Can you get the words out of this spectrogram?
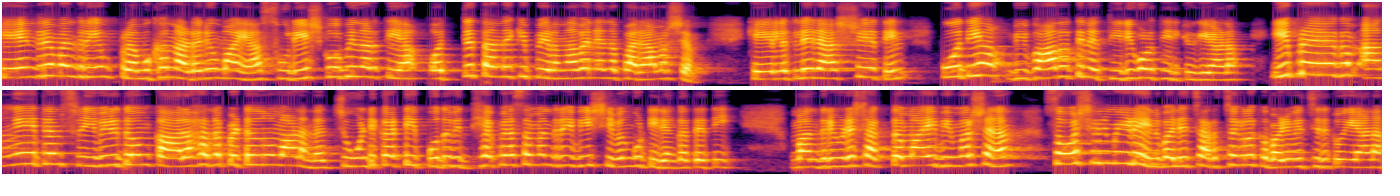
കേന്ദ്രമന്ത്രിയും പ്രമുഖ നടനുമായ സുരേഷ് ഗോപി നടത്തിയ ഒറ്റത്തന്തയ്ക്ക് പിറന്നവൻ എന്ന പരാമർശം കേരളത്തിലെ രാഷ്ട്രീയത്തിൽ പുതിയ വിവാദത്തിന് തിരികൊളുത്തിയിരിക്കുകയാണ്. ഈ പ്രയോഗം അങ്ങേയറ്റം ശ്രീവിരുദ്ധവും കാലഹരണപ്പെട്ടതുമാണെന്ന് ചൂണ്ടിക്കാട്ടി പൊതുവിദ്യാഭ്യാസ മന്ത്രി വി. ശിവൻകുട്ടി രംഗത്തെത്തി. മന്ത്രിയുടെ ശക്തമായ വിമർശനം സോഷ്യൽ മീഡിയയിൽ വലിയ ചർച്ചകൾക്ക് വഴിവെച്ചിരിക്കുകയാണ്.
